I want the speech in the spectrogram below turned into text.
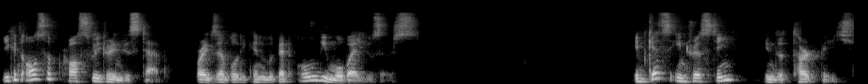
You can also cross-filter in this tab. For example, you can look at only mobile users. It gets interesting in the third page.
